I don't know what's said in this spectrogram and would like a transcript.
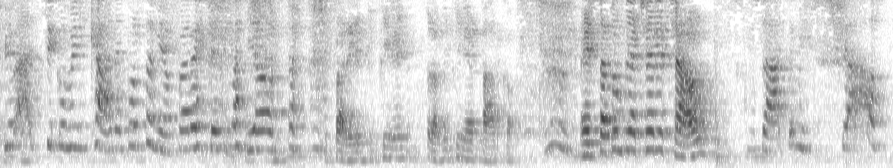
Grazie, come il cane, portami a fare la. Faccio fare pipì, la pipì nel parco. È stato un piacere, ciao. Scusatemi, ciao.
